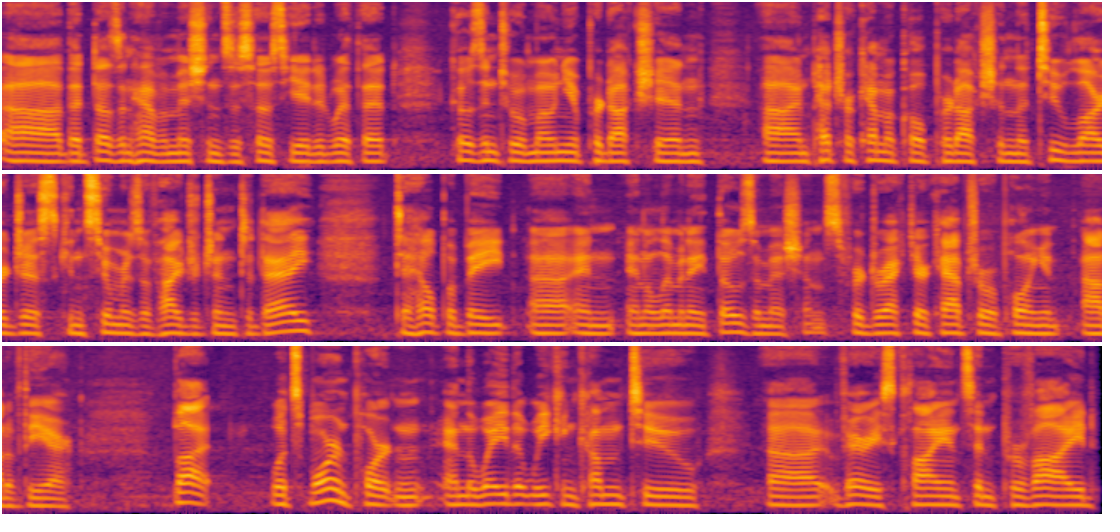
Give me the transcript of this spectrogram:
uh, that doesn't have emissions associated with it, goes into ammonia production uh, and petrochemical production, the two largest consumers of hydrogen today, to help abate uh, and, and eliminate those emissions. For direct air capture, we're pulling it out of the air. But what's more important, and the way that we can come to uh, various clients and provide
